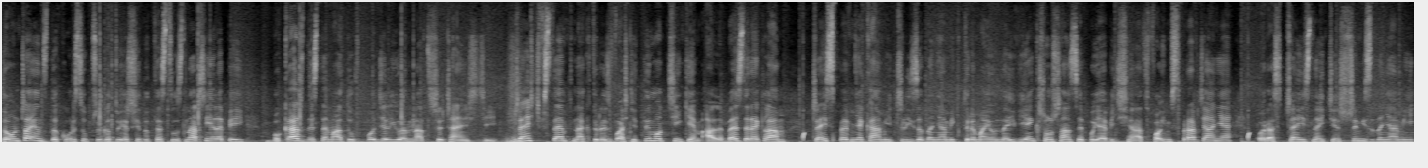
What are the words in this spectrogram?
Dołączając do kursu przygotujesz się do testu znacznie lepiej, bo każdy z tematów podzieliłem na trzy części. Część wstępna, która jest właśnie tym odcinkiem, ale bez reklam, część z pewniakami, czyli zadaniami, które mają największą szansę pojawić się na twoim sprawdzianie oraz część z najcięższymi zadaniami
